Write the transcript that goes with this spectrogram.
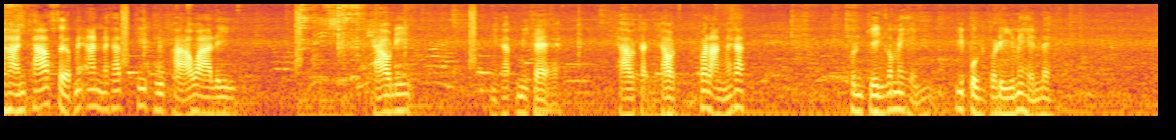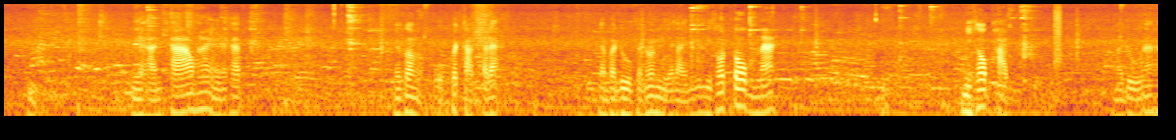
อาหารเช้าเสิร์ฟไม่อั้นนะครับ ที่ภูผาวารี เช้านี้นี่ครับมีแต่ชาวชาวฝรั่งนะครับ คนจีนก็ไม่เห็น ญี่ปุ่นกาหลีไม่เห็นเลยมีอาหารเช้าให้นะครับ แล้วก็โอ้ก็จัดไปแล้วเรามาดูกันว่ามีอะไรมีข้าวต้มนะ มีข้าวผัด มาดูนะ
